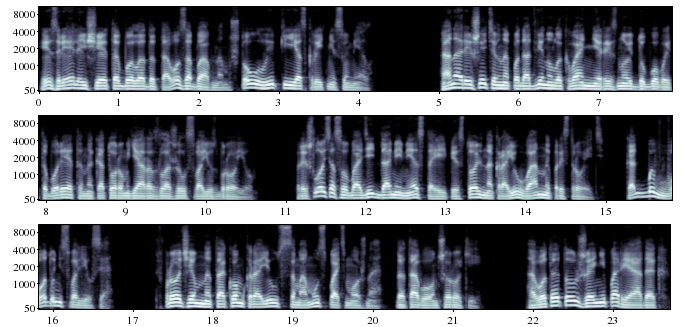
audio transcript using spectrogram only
И зрелище это было до того забавным, что улыбки я скрыть не сумел. Она решительно пододвинула к ванне резной дубовый табурет, на котором я разложил свою сброю. Пришлось освободить даме место и пистоль на краю ванны пристроить. Как бы в воду не свалился. Впрочем, на таком краю самому спать можно, до того он широкий. А вот это уже непорядок,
